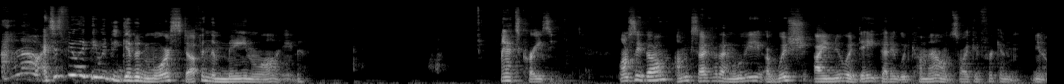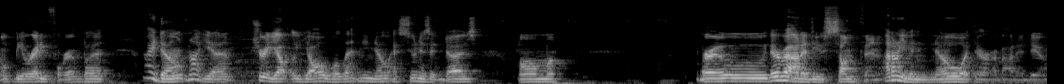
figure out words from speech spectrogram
I don't know. I just feel like they would be given more stuff in the main line. That's crazy. Honestly, though, I'm excited for that movie. I wish I knew a date that it would come out so I could freaking, you know, be ready for it. But I don't, not yet. Sure, y'all, y'all will let me know as soon as it does. Um, bro, they're about to do something. I don't even know what they're about to do.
